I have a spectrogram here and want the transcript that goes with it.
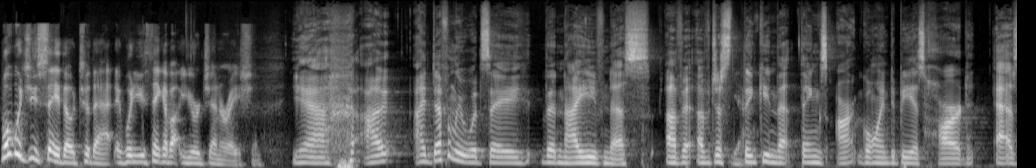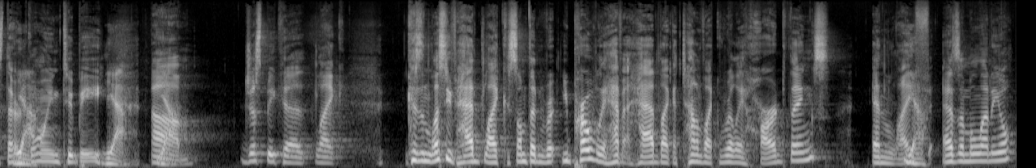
What would you say though to that when you think about your generation? Yeah, I I definitely would say the naiveness of it of just Yeah. thinking that things aren't going to be as hard as they're Yeah. going to be. Yeah. Um yeah. just because like because unless you've had like something you probably haven't had like a ton of like really hard things in life as a millennial.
